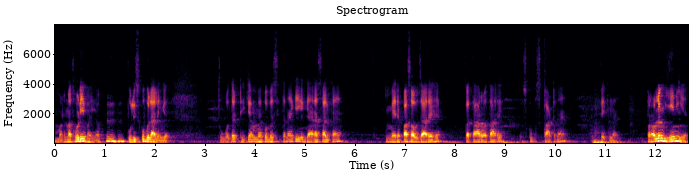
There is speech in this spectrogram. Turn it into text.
मरना थोड़ी है भाई अब हम्म, हम्म। पुलिस को बुला लेंगे। तो बोलता, ठीक है, मेरे को बस इतना है कि ये ग्यारह साल का है। मेरे पास औजारे है, कतार वतार है इसको बस काटना है फेंकना है। प्रॉब्लम ये नहीं है।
